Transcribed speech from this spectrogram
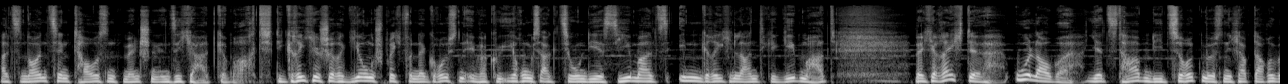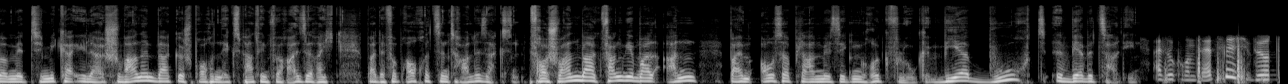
als 19.000 Menschen in Sicherheit gebracht. Die griechische Regierung spricht von der größten Evakuierungsaktion, die es jemals in Griechenland gegeben hat. Welche Rechte Urlauber jetzt haben, die zurück müssen, ich habe darüber mit Michaela Schwanenberg gesprochen, Expertin für Reiserecht bei der Verbraucherzentrale Sachsen. Frau Schwanenberg, fangen wir mal an beim außerplanmäßigen Rückflug. Wer bucht, wer bezahlt ihn? Also grundsätzlich wird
